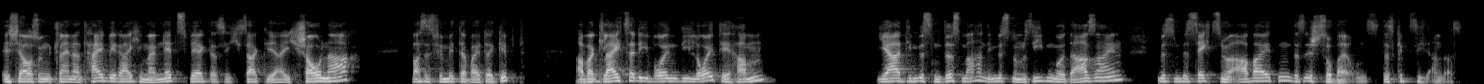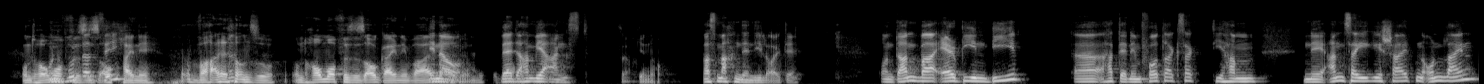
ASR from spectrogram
Ist ja auch so ein kleiner Teilbereich in meinem Netzwerk, dass ich sage, ja, ich schaue nach, was es für Mitarbeiter gibt. Aber Mhm. gleichzeitig wollen die Leute haben, ja, die müssen das machen, die müssen um 7 Uhr da sein, müssen bis 16 Uhr arbeiten. Das ist so bei uns. Das gibt es nicht anders. Und Homeoffice ist auch keine Wahl und so. Und Homeoffice ist auch keine Wahl. Genau. da haben wir Angst. So. Genau. was machen denn die Leute? Und dann war Airbnb, äh, hat er in dem Vortrag gesagt, die haben eine Anzeige geschalten online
